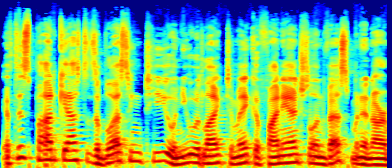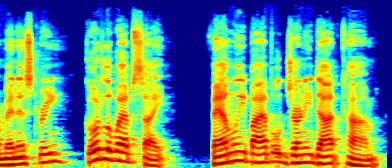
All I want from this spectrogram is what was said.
If this podcast is a blessing to you and you would like to make a financial investment in our ministry, go to the website, familybiblejourney.com,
